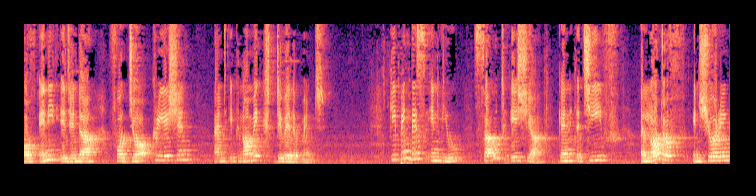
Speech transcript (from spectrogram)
of any agenda for job creation and economic development. Keeping this in view, South Asia can achieve a lot of ensuring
